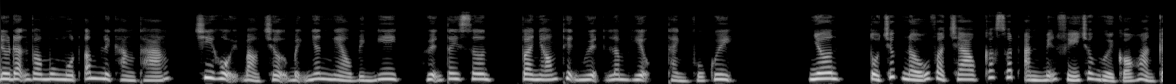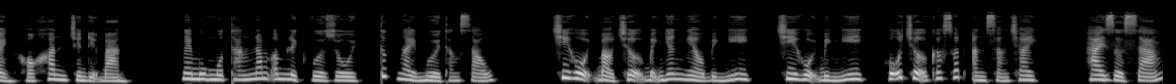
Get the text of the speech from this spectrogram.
Đều đặn vào mùng 1 âm lịch hàng tháng, Chi hội bảo trợ bệnh nhân nghèo Bình Nghi, huyện Tây Sơn và nhóm thiện nguyện Lâm Hiệu, thành phố Quy. Nhơn, tổ chức nấu và trao các suất ăn miễn phí cho người có hoàn cảnh khó khăn trên địa bàn. Ngày mùng 1 tháng 5 âm lịch vừa rồi, tức ngày 10 tháng 6, Chi hội bảo trợ bệnh nhân nghèo Bình Nghi, Chi hội Bình Nghi hỗ trợ các suất ăn sáng chay. 2 giờ sáng,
